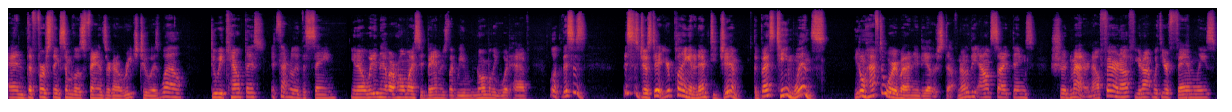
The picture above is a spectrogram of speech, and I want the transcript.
and the first thing some of those fans are going to reach to is, well, do we count this? It's not really the same. You know, we didn't have our home ice advantage like we normally would have. Look, this is this is just it. You're playing in an empty gym. The best team wins. You don't have to worry about any of the other stuff. None of the outside things should matter. Now, fair enough, you're not with your families.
